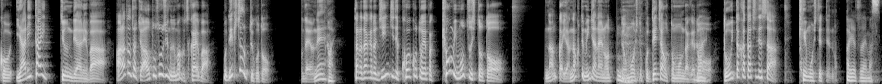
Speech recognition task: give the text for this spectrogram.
こうやりたいっていうんであれば、あなたたちはアウトソーシングでうまく使えば、できちゃうっていうことだよね。はいただだけど人事でこういうことをやっぱ興味持つ人と、なんかやんなくてもいいんじゃないのって思う人、こう出ちゃうと思うんだけど、はいどういった形でさ、啓蒙してってんの？ありがとうございます。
